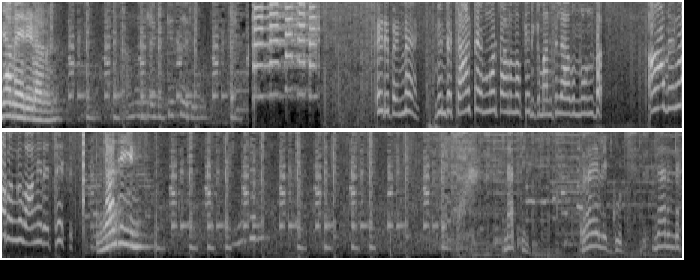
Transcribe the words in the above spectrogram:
ഞാൻ മാരീഡ് ആണ്. അന്നൊരു ലെഗ് കിസ് തരുമോ എടി പെണ്ണേ നിന്റെ ചാട്ട എങ്ങോട്ടാണെന്നൊക്കെ എനിക്ക് മനസ്സിലാവുന്നുണ്ട്. ആ വെള്ളം അങ്ങ് വാങ്ങി വെച്ചേക്ക്. ഞാൻ ചെയ്യും. നത്തിങ് റിയലി ഗുഡ് ഞാൻ എന്റെ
